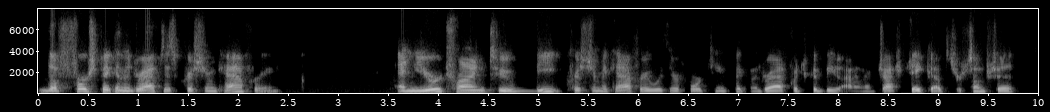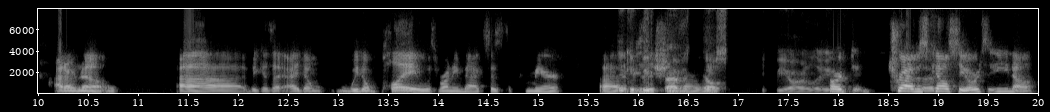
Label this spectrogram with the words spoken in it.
the first pick in the draft is Christian McCaffrey, and you're trying to beat Christian McCaffrey with your 14th pick in the draft, which could be I don't know Josh Jacobs or some shit. I don't know uh, because I, I, don't we don't play with running backs as the premier uh, it could be Travis Kelce PPR league or Travis that, Kelce or you know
